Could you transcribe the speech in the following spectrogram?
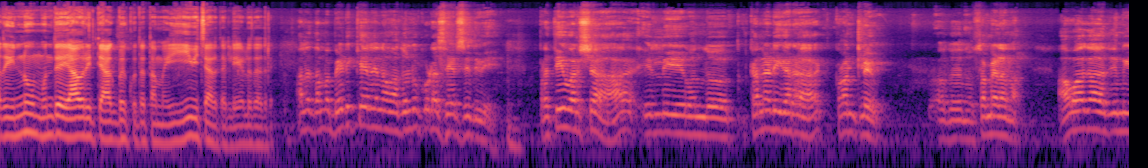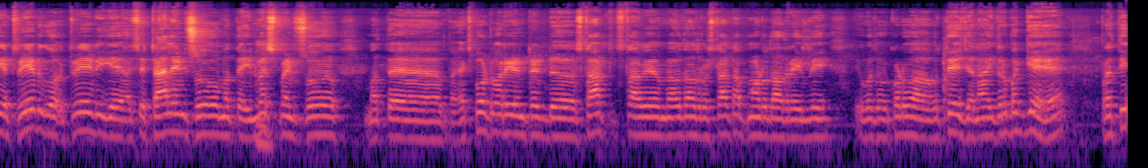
ಅದು ಇನ್ನೂ ಮುಂದೆ ಯಾವ ರೀತಿ ಆಗಬೇಕು ಅಂತ ತಮ್ಮ ಈ ವಿಚಾರದಲ್ಲಿ ಹೇಳೋದಾದರೆ. ಅಲ್ಲ, ನಮ್ಮ ಬೇಡಿಕೆಯಲ್ಲಿ ನಾವು ಅದನ್ನು ಕೂಡ ಸೇರಿಸಿದ್ವಿ ಪ್ರತಿ ವರ್ಷ ಇಲ್ಲಿ ಒಂದು ಕನ್ನಡಿಗರ ಕಾನ್ಕ್ಲೇವ್ ಅದೊಂದು ಸಮ್ಮೇಳನ. ಆವಾಗ ನಿಮಗೆ ಟ್ರೇಡ್ಗೋ ಟ್ರೇಡಿಗೆ ಅಷ್ಟೇ ಟ್ಯಾಲೆಂಟ್ಸು ಮತ್ತು ಇನ್ವೆಸ್ಟ್ಮೆಂಟ್ಸು ಮತ್ತು ಎಕ್ಸ್ಪೋರ್ಟ್ ಓರಿಯೆಂಟೆಡ್ ಸ್ಟಾರ್ಟ್ ಸ್ಟಾ ಯಾವುದಾದ್ರೂ ಸ್ಟಾರ್ಟಪ್ ಮಾಡೋದಾದರೆ ಇಲ್ಲಿ ಇವತ್ತು ಕೊಡುವ ಉತ್ತೇಜನ. ಇದ್ರ ಬಗ್ಗೆ ಪ್ರತಿ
